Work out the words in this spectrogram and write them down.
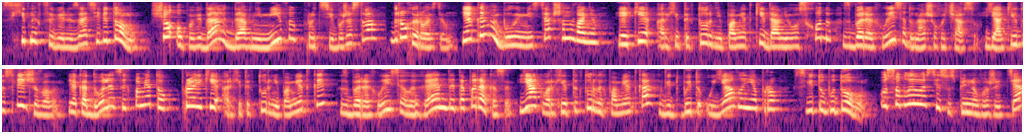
східних цивілізацій відомо, що оповідають давні міфи про ці божества? Другий розділ. Якими були місця вшанування? Які архітектурні пам'ятки давнього сходу збереглися до нашого часу? Як їх досліджували? Яка доля цих пам'яток? Про які архітектурні пам'ятки збереглися легенди та перекази? Як в архітектурних пам'ятках відбито уявлення про світобудову, особливості суспільного життя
